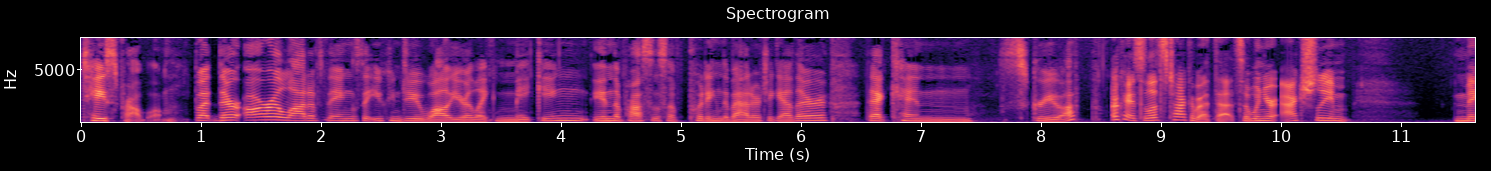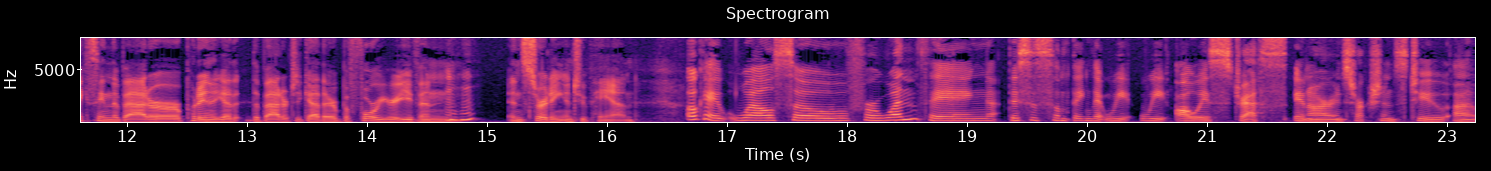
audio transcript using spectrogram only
taste problem. But there are a lot of things that you can do while you're like making in the process of putting the batter together that can screw you up. Okay, so let's talk about that. So when you're actually mixing the batter or putting the, the batter together before you're even Mm-hmm. inserting into pan. Okay, well, so for one thing, this is something that we, we always stress in our instructions to uh,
